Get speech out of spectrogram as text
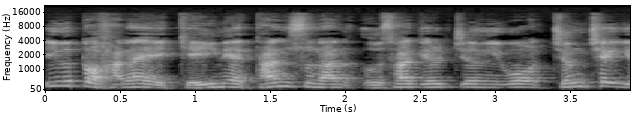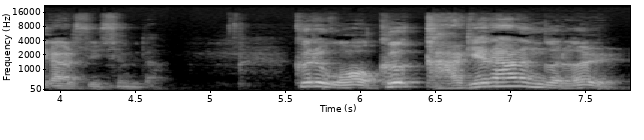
이것도 하나의 개인의 단순한 의사결정이고 정책이라 할 수 있습니다. 그리고 그 가게라는 것을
